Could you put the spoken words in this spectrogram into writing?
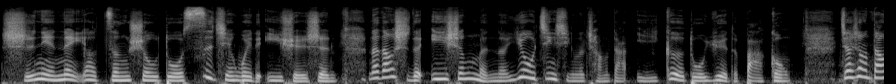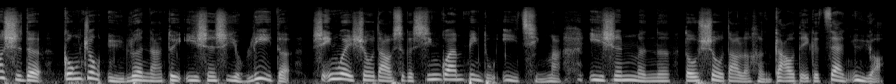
十年内要增收多四千位的医学生。那当时的医生们呢，又进行了长达一个多月的罢工。加上当时的公众舆论呢，对医生是有利的，是因为受到是个新冠病毒疫情嘛，医生们呢都受到了很高的一个赞誉哦。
